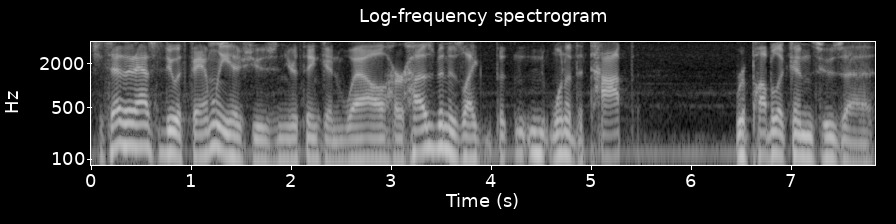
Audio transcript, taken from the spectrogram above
She says it has to do with family issues, and you're thinking, well, her husband is like the, one of the top Republicans who's a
